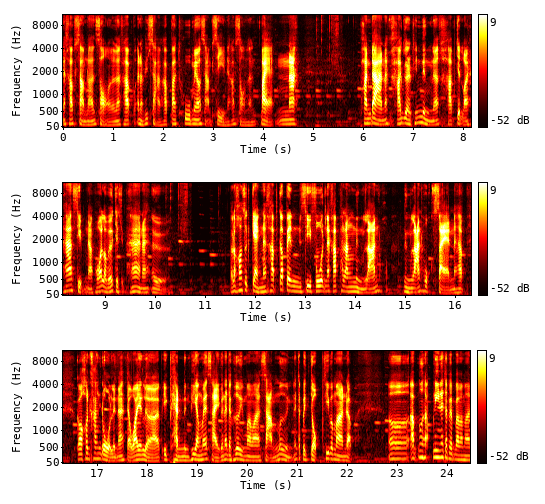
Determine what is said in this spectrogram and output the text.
นะครับ3ล้าน2แล้วนะครับอันดับที่3ครับปาทูแมว34นะครับ2ล้าน8นะพันดานนะครับอยู่อันดับที่1นะครับ750นะเพราะว่าเราเวล75นะเออแล้วละครสุดแก่งนะครับก็เป็นซีฟู้ดนะครับพลัง1ล้าน1ล้าน6แสนนะครับ ก็ค่อนข้างโดดเลยนะ แต่ว่ายังเหลืออีกแผ่นหนึ่งที่ยังไม่ใส่ก็น่าจะเพิ่มอีกประมาณสามหมื่นน่าจะไปจบที่ประมาณแบบเอออัพนู่นอัพนี่น่าจะเป็นประมาณ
